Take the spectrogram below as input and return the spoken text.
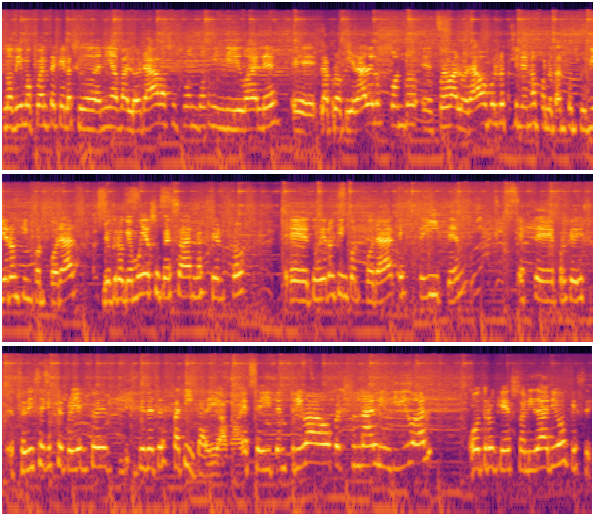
nos dimos cuenta que la ciudadanía valoraba sus fondos individuales, eh, la propiedad de los fondos fue valorado por los chilenos, por lo tanto tuvieron que incorporar, yo creo que muy a su pesar, ¿no es cierto?, eh, tuvieron que incorporar este ítem, este, porque se dice que este proyecto tiene tres patitas, digamos, ese ítem privado, personal, individual, otro que es solidario, que se,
